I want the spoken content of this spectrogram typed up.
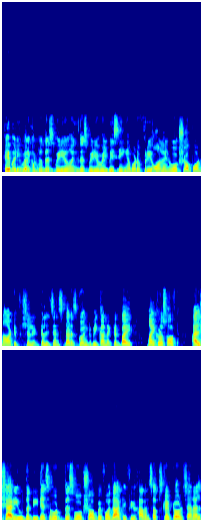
Hey buddy, welcome to this video. In this video, we'll be seeing about a free online workshop on artificial intelligence that is going to be conducted by Microsoft. I'll share you the details about this workshop. Before that, if you haven't subscribed to our channel,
